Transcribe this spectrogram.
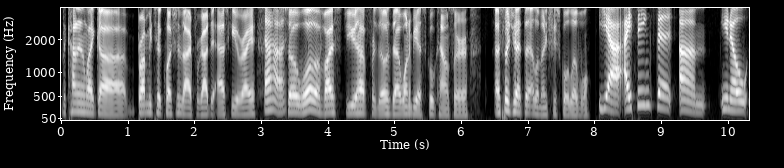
the kind of like uh brought me to a question that I forgot to ask you. Right. Uh-huh. So, what advice do you have for those that want to be a school counselor, especially at the elementary school level? Yeah, I think that um, you know,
